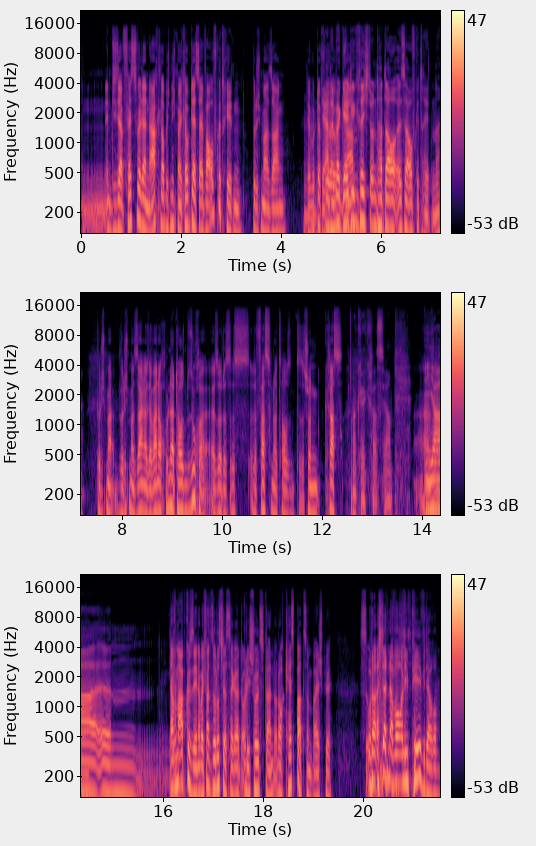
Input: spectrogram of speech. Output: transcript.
in dieser Festival danach glaube ich nicht mal. Ich glaube, der ist einfach aufgetreten, würde ich mal sagen. Der wird Der dafür hat aber Geld Namen- gekriegt und hat da, ist er aufgetreten, ne? Würde ich mal, würde ich mal sagen. Also da waren auch 100.000 Besucher. Also das ist, also fast 100.000. Das ist schon krass. Okay, krass, ja. Also, ja, ähm. Davon mal abgesehen, aber ich fand es so lustig, dass da gerade Olli Schulz stand und auch Kesper zum Beispiel. Oder dann aber Olli P. wiederum.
